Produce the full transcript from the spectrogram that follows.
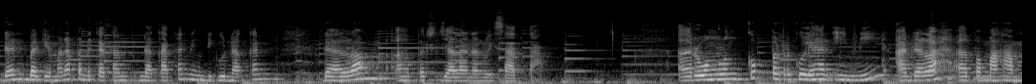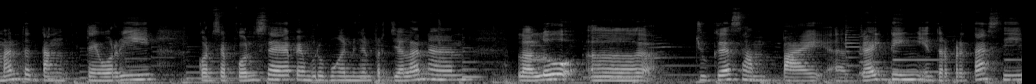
dan bagaimana pendekatan-pendekatan yang digunakan dalam uh, perjalanan wisata. Uh, ruang lengkup perkuliahan ini adalah uh, pemahaman tentang teori, konsep-konsep yang berhubungan dengan perjalanan, lalu uh, juga sampai uh, guiding, interpretasi,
